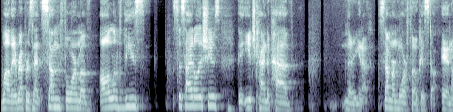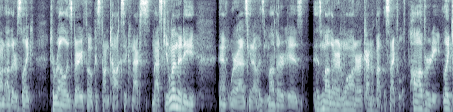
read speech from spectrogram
while they represent some form of all of these societal issues, they each kind of have they're you know some are more focused in on others. Like terrell is very focused on toxic max- masculinity and whereas you know his mother is his mother and juan are kind of about the cycle of poverty. Like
